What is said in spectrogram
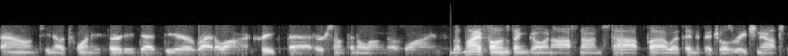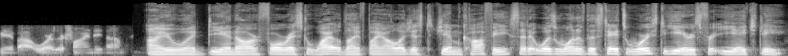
found you know 20 30 dead deer right along a creek bed or something along those lines. But my phone's been going off nonstop uh, with individuals reaching out to me about where they're finding them. Iowa dnr forest wildlife biologist jim coffey said it was one of the state's worst years for ehd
